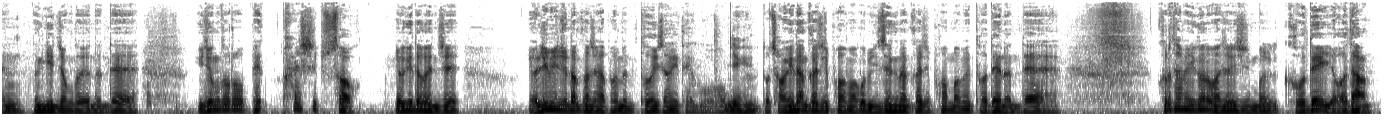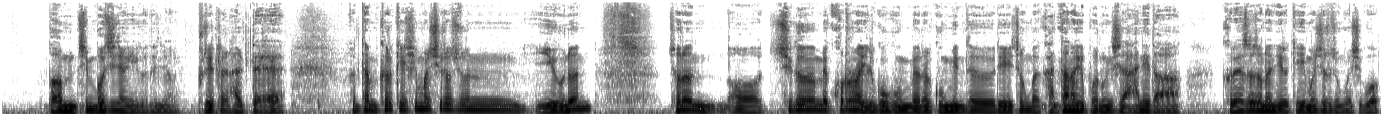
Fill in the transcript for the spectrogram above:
음. 넘긴 정도였는데 이 정도로 180석 여기다가 이제 열린민주당까지 합하면 더 이상이 되고 예. 또 정의당까지 포함하고 민생당까지 포함하면 더 되는데 그렇다면 이거는 완전히 정말 거대 여당 범진보 진영이거든요. 풀이를 할 때. 그렇다면 그렇게 힘을 실어준 이유는 저는 어 지금의 코로나 19 국면을 국민들이 정말 간단하게 보는 것이 아니다. 그래서 저는 이렇게 힘을 실어준 것이고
